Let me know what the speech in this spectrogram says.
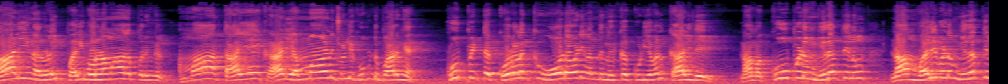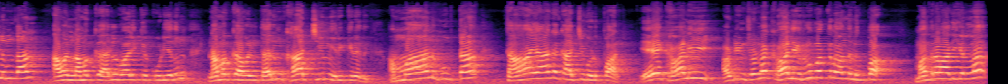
காளியின் அருளை பரிபூர்ணமாக பெறுங்கள். அம்மா தாயே காளி அம்மான்னு சொல்லி கூப்பிட்டு பாருங்க. கூப்பிட்ட குரலுக்கு ஓடோடி வந்து நிற்கக்கூடியவள் காளி தேவி. நாம் கூப்பிடும் விதத்திலும் நாம் வழிபடும் விதத்திலும் தான் அவள் நமக்கு அருள்வாளிக்கக்கூடியதும் நமக்கு அவள் தரும் காட்சியும் இருக்கிறது. அம்மான்னு கூப்பிட்டா தாயாக காட்சி கொடுப்பாள். ஏ காளி அப்படின்னு சொன்னால் காளி ரூபத்தில் வந்து நிற்பா மந்திரவாதிகள்லாம்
